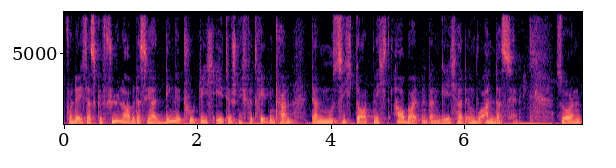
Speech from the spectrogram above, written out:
von der ich das Gefühl habe, dass sie halt Dinge tut, die ich ethisch nicht vertreten kann, dann muss ich dort nicht arbeiten. Dann gehe ich halt irgendwo anders hin. So, und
